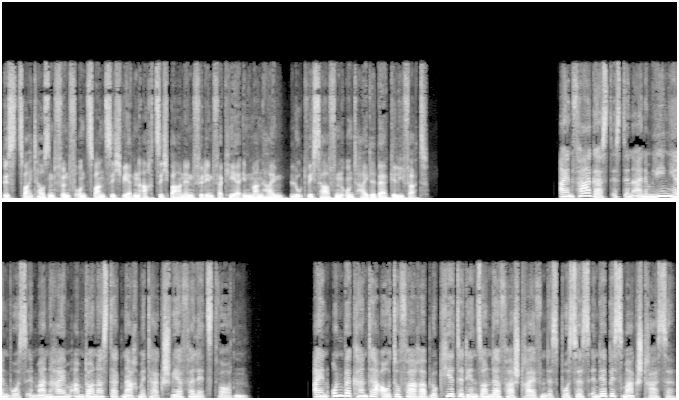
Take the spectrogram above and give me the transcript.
Bis 2025 werden 80 Bahnen für den Verkehr in Mannheim, Ludwigshafen und Heidelberg geliefert. Ein Fahrgast ist in einem Linienbus in Mannheim am Donnerstagnachmittag schwer verletzt worden. Ein unbekannter Autofahrer blockierte den Sonderfahrstreifen des Busses in der Bismarckstraße.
